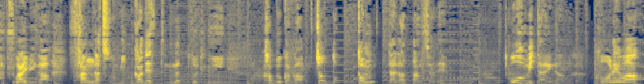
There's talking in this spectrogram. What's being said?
発売日が3月の3日ですってなった時に、株価がちょっとドンって上がったんですよね。おみたいな。これは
